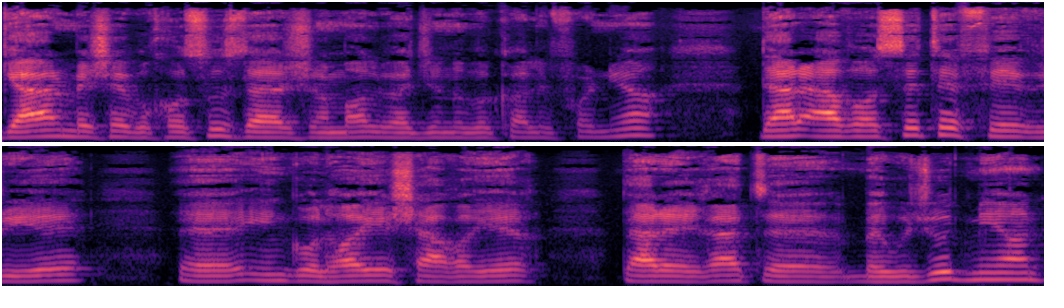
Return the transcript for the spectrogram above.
گرم بشه به خصوص در شمال و جنوب کالیفرنیا در عواست فوریه این گلهای شقایق در حقیقت به وجود میان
